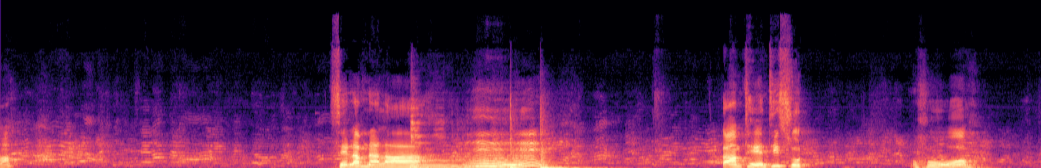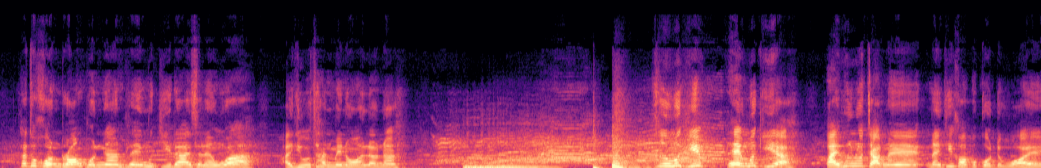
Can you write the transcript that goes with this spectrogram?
ฮะเซรั่มนาราอืมตามเทรนที่สุด โอ้โห ถ้าทุกคนร้องผลงานเพลงเมื่อกี้ได้แสดงว่าอายุท่านไม่น้อยแล้วนะ คือเมื่อกี้เพลงเมื่อกี้อะไปเพิ่งรู้จักในในที่เขาประกวด The Voice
